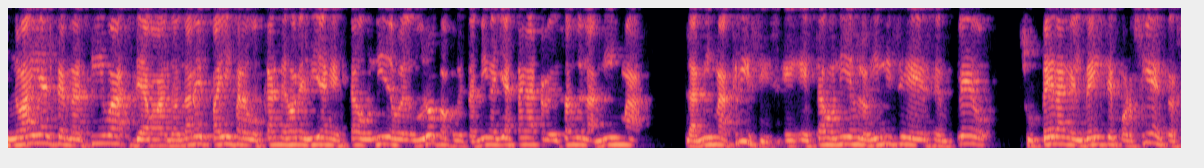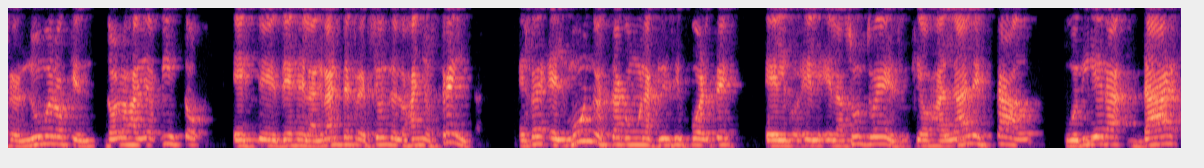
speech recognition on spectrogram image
no hay alternativa de abandonar el país para buscar mejores días en Estados Unidos o en Europa, porque también allá están atravesando la misma, la misma crisis. En Estados Unidos los índices de desempleo superan el 20%, o sea, números que no los habían visto este, desde la Gran Depresión de los años 30. Entonces, el mundo está con una crisis fuerte. El, el, asunto es que ojalá el Estado pudiera dar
